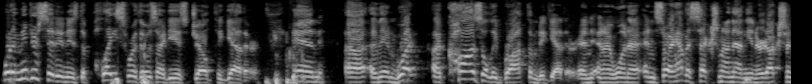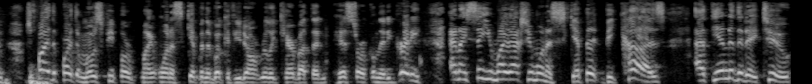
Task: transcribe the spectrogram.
what I'm interested in is the place where those ideas gel together. And, uh, and then what uh, causally brought them together. And, and I want to, and so I have a section on that in the introduction, is probably the part that most people might want to skip in the book if you don't really care about the historical nitty gritty. And I say you might actually want to skip it because at the end of the day, too,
